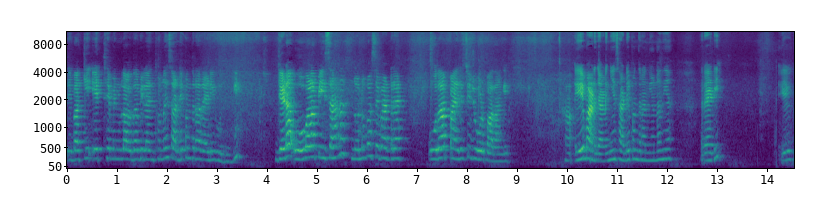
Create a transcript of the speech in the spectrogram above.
ਤੇ ਬਾਕੀ ਇੱਥੇ ਮੈਨੂੰ ਲੱਗਦਾ ਵੀ ਲੈਂਥ ਉਹਨਾਂ ਦੀ 15.5 ਰੈਡੀ ਹੋ ਜੂਗੀ। ਜਿਹੜਾ ਉਹ ਵਾਲਾ ਪੀਸ ਆ ਨਾ ਦੋਨੋਂ ਪਾਸੇ ਬਾਰਡਰ ਹੈ ਉਹਦਾ ਆਪਾਂ ਇਹਦੇ 'ਚ ਜੋੜ ਪਾ ਦਾਂਗੇ। ਹਾਂ, ਇਹ ਬਣ ਜਾਣਗੀਆਂ 15.5 ਦੀਆਂ ਉਹਨਾਂ ਦੀਆਂ। ਰੈਡੀ ਇਹ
